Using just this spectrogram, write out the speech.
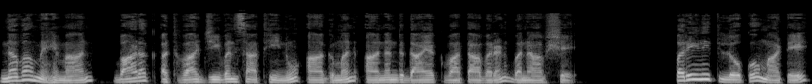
નવા મહેમાન, બાળક અથવા જીવનસાથીનું આગમન આનંદદાયક વાતાવરણ બનાવશે. પરિણિત લોકો માટે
